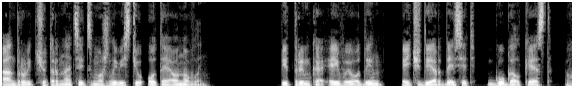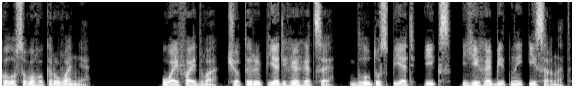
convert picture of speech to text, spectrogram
Android 14 з можливістю OTA оновлень. Підтримка AV1, HDR10, Google Cast, голосового керування. Wi-Fi 2, 4-5 ГГц, Bluetooth 5X, гігабітний Ethernet.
